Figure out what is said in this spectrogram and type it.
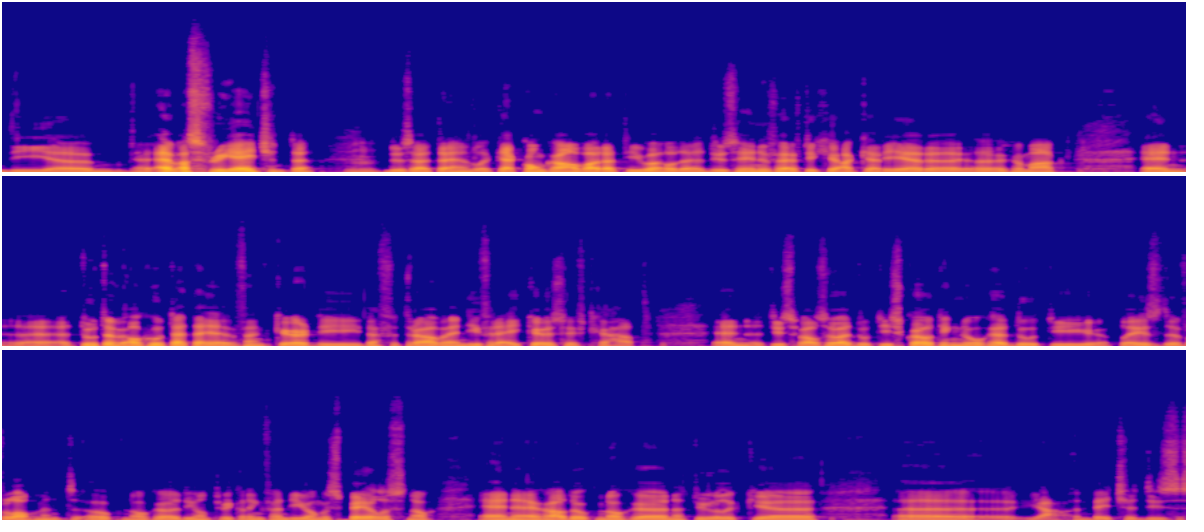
die, uh, hij was free agent, hè. Mm -hmm. Dus uiteindelijk. Hij kon gaan waar dat hij wil, hè. Dus 51 jaar carrière gemaakt. En uh, het doet hem wel goed dat hij van Keur die, dat vertrouwen en die vrije keuze heeft gehad. En het is wel zo, hij doet die scouting nog, hij doet die place development ook nog, uh, die ontwikkeling van die jonge spelers nog. En hij gaat ook nog uh, natuurlijk... ja, een beetje dus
